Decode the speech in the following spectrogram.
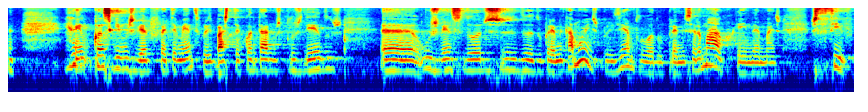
conseguimos ver perfeitamente, basta contarmos pelos dedos uh, os vencedores do Prémio Camões, por exemplo, ou do Prémio Saramago, que ainda é mais excessivo.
